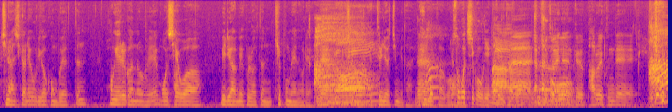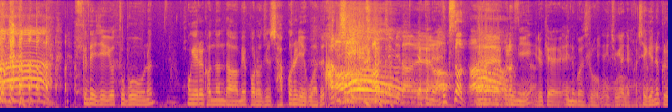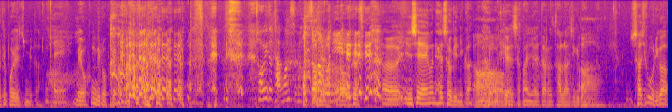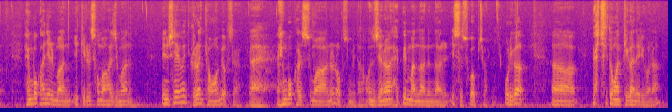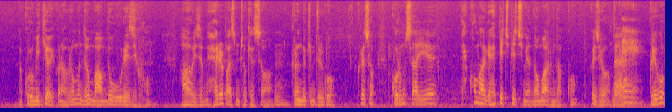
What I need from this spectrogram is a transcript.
지난 시간에 우리가 공부했던 홍해를 건너 후에 모세와 미리암이 불렀던 기쁨의 노래. 아, 이렇게 들려집니다. 네. 행복하고. 속옷치고 우리 막. 네, 춤추고. 저희는 그 바로의 군대 아, 근데 이제 요두 분은 홍해를 건넌 다음에 벌어질 사건을 예고하듯 암시. 암시입니다. 네. 약간의 아, 복선. 네, 아, 어둠이 그렇습니다. 이렇게 네. 있는 것으로 굉장히 중요한 역할이죠. 세계는 그렇게 보여집니다. 네. 매우 흥미롭게. 저희도 당황스러워. 어쩌다 보니 어, 그렇죠. 어, 인생은 해석이니까 아. 어떻게 해석하느냐에 따라서 달라지기도 합니다. 사실 우리가 행복한 일만 있기를 소망하지만 인생은 그런 경험이 없어요. 네. 행복할 수만은 없습니다. 언제나 햇빛 만나는 날 있을 수가 없죠. 우리가 어, 며칠 동안 비가 내리거나 어, 구름이 끼어 있거나 그러면 좀 마음도 우울해지고 아 이제 좀 해를 봤으면 좋겠어 그런 느낌 들고 그래서 구름 사이에 매콤하게 햇빛이 비치면 너무 아름답고 그죠? 네. 네. 그리고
